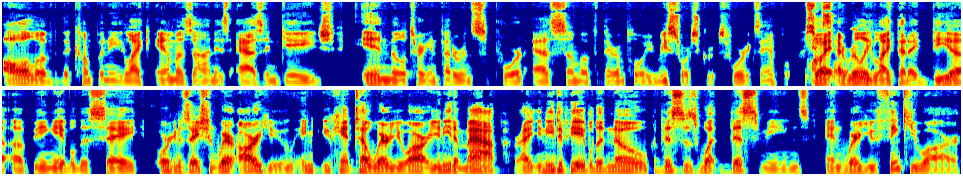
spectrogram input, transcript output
all of the company like Amazon is as engaged in military and veteran support as some of their employee resource groups, for example. So I, I, really like that idea of being able to say, organization, where are you? And you can't tell where you are. You need a map, right? You need to be able to know this is what this means and where you think you are.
